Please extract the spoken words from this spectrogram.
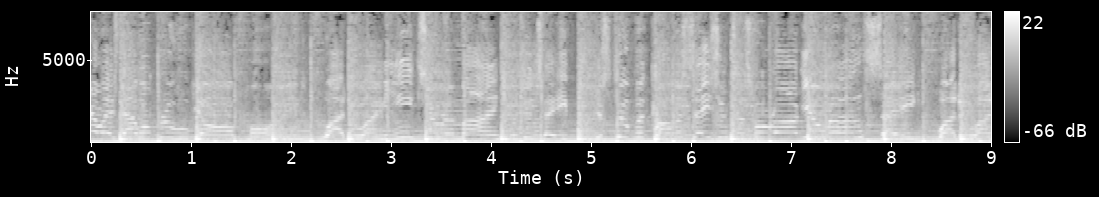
airways that will prove your point. Why do I need to remind you to tape your stupid conversation just for argument's sake? Why do I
